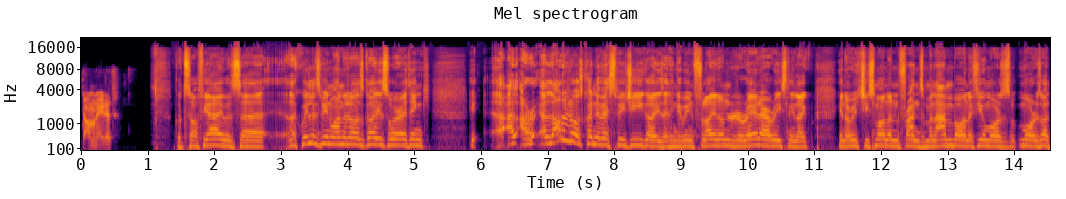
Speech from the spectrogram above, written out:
dominated. Good stuff. Yeah, it was uh, like Will has been one of those guys where I think he, a, a, lot of those kind of SBG guys, I think, have been flying under the radar recently. Like you know, Richie Smullen, Frans Mlambo, and a few more more as well,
